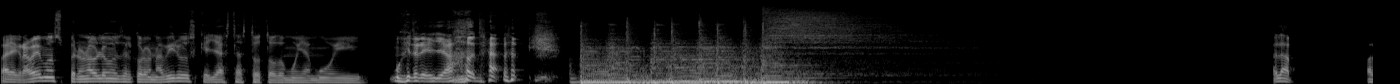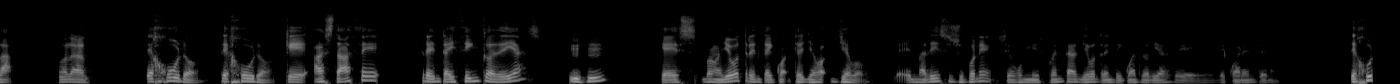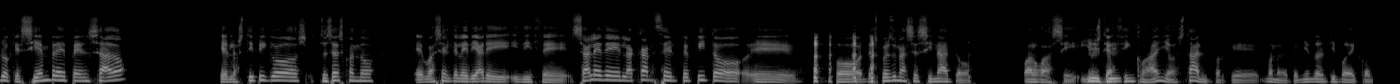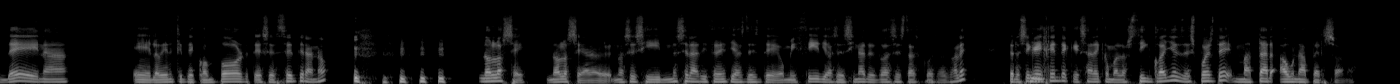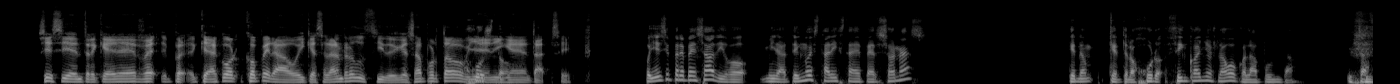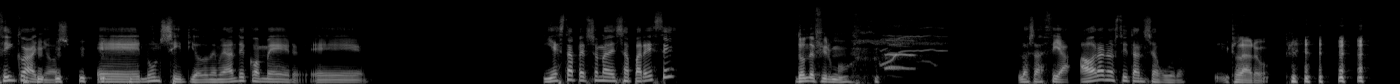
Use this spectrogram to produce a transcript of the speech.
Vale, grabemos, pero no hablemos del coronavirus, que ya está esto todo muy, muy, muy trillado. Hola. Hola. Hola. Te juro, te juro que hasta hace 35 días, Ujú. que es, bueno, llevo 34, llevo, llevo, en Madrid se supone, según mis cuentas, llevo 34 días de, de cuarentena. Te juro que siempre he pensado que los típicos, tú sabes cuando eh, vas al telediario y, y dice, sale de la cárcel Pepito eh, por- después de un asesinato o algo así. Y hostia, cinco años, tal, porque, bueno, dependiendo del tipo de condena, eh, lo bien que te comportes, etcétera, ¿no? No lo sé, no lo sé. No sé si, no sé las diferencias desde homicidio, asesinato y todas estas cosas, ¿vale? Pero sí que hay Mm. gente que sale como a los cinco años después de matar a una persona. Sí, sí, entre que, re- que ha co- cooperado y que se le han reducido y que se ha portado bien y que tal, sí. Pues yo siempre he pensado, digo, mira, tengo esta lista de personas que, no, que te lo juro, cinco años lo hago con la punta. O sea, cinco años eh, en un sitio donde me dan de comer eh, y esta persona desaparece, ¿Dónde firmo? los hacía. Ahora no estoy tan seguro. Claro.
